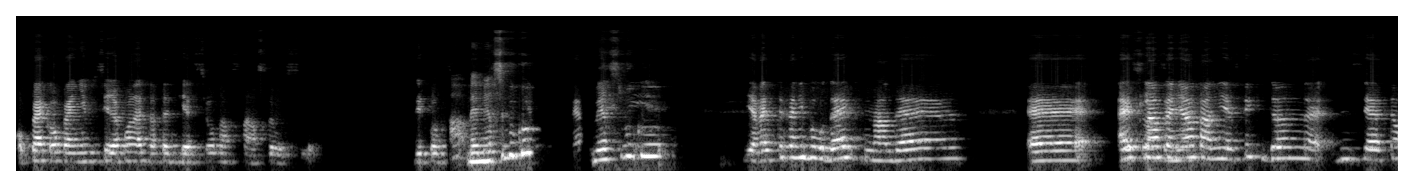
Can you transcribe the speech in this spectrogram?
on peut accompagner aussi, répondre à certaines questions dans ce sens-là aussi. Ah, ben merci beaucoup. Merci. beaucoup. Il y avait Stéphanie Baudet qui demandait euh, est-ce l'enseignante en ISP qui donne l'initiation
